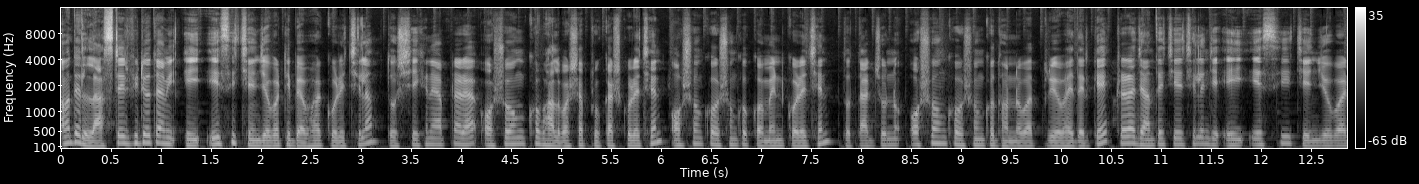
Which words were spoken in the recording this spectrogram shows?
আমাদের লাস্টের ভিডিওতে আমি এই এসি চেঞ্জ ওভারটি ব্যবহার করেছিলাম, তো সেখানে আপনারা অসংখ্য ভালোবাসা প্রকাশ করেছেন, অসংখ্য অসংখ্য কমেন্ট করেছেন, তো তার জন্য অসংখ্য অসংখ্য ধন্যবাদ প্রিয় ভাইদেরকে। আপনারা জানতে চেয়েছিলেন যে এই এসি চেঞ্জ ওভার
